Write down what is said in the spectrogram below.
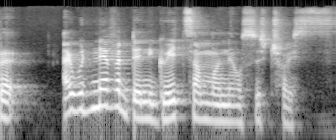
But I would never denigrate someone else's choice.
